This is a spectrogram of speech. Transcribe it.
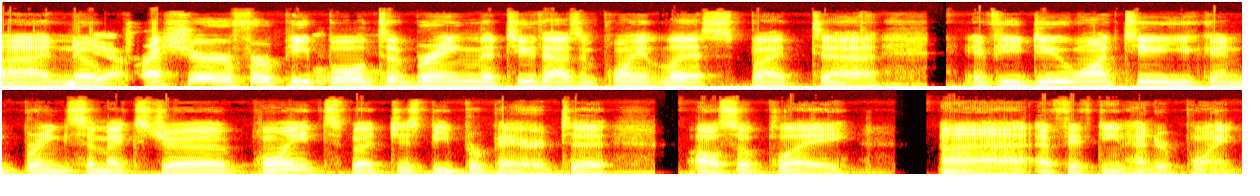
uh, no Yeah. pressure for people to bring the 2,000 point list, but uh, if you do want to, you can bring some extra points, but just be prepared to also play uh, a 1,500 point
